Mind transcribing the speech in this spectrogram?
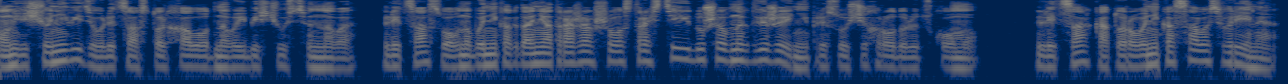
Он еще не видел лица столь холодного и бесчувственного, лица, словно бы никогда не отражавшего страстей и душевных движений, присущих роду людскому, лица, которого не касалось время.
